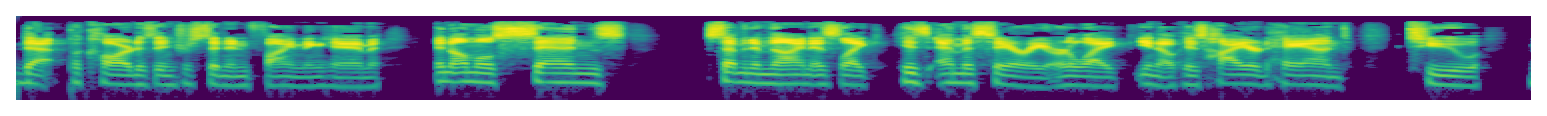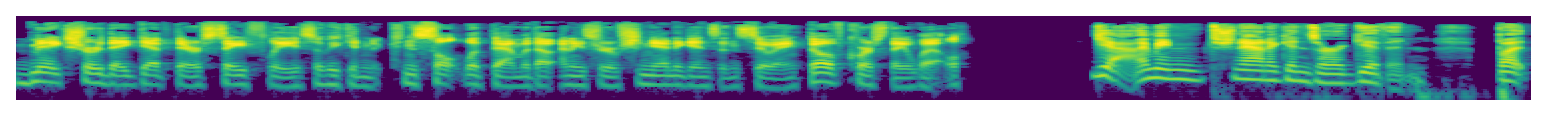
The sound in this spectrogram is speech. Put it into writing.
that Picard is interested in finding him, and almost sends Seven of Nine as like his emissary or like, you know, his hired hand to make sure they get there safely so he can consult with them without any sort of shenanigans ensuing. Though, of course, they will. Yeah, I mean, shenanigans are a given, but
